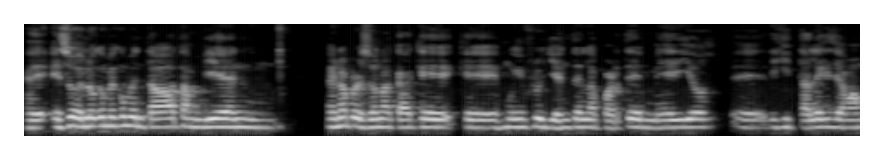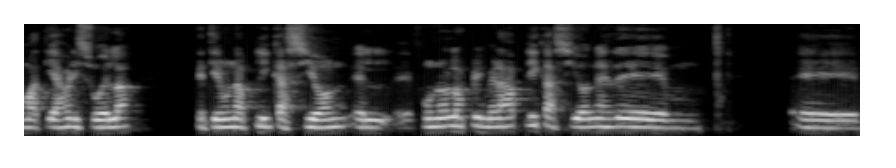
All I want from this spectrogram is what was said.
Eh, eso es lo que me comentaba también. Hay una persona acá que, que es muy influyente en la parte de medios eh, digitales que se llama Matías Brizuela, que tiene una aplicación, el, eh, fue una de las primeras aplicaciones de, mm, eh,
